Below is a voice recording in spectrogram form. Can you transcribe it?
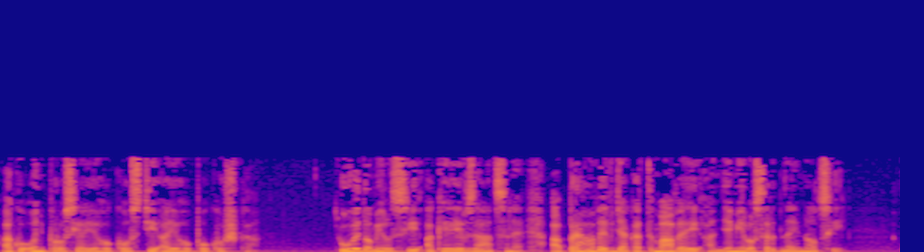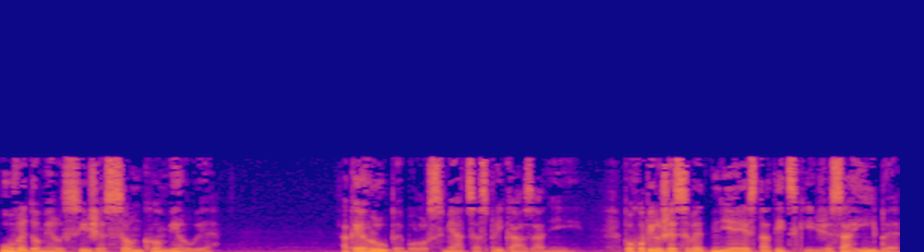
ako oň prosia jeho kosti a jeho pokožka. Uvedomil si, aké je vzácne a práve vďaka tmavej a nemilosrdnej noci. Uvedomil si, že slnko miluje. Aké hlúpe bolo smiať sa z prikázaní. Pochopil, že svet nie je statický, že sa hýbe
